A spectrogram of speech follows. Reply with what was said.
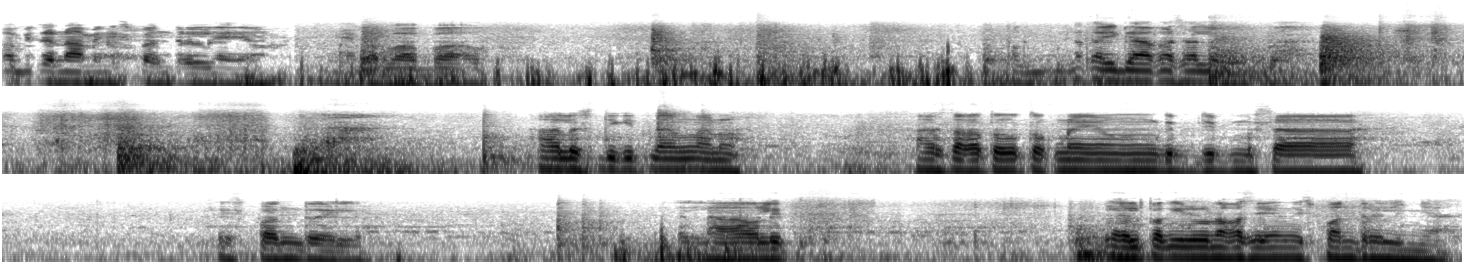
Nakabitan namin spandrel ngayon. May pababa oh. Pag nakahiga ka sa loob, halos dikit ng ano, halos nakatutok na yung dibdib mo sa sa spandrel. Dahil nakaulit. Dahil pag iluna kasi yung spandrel niya,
